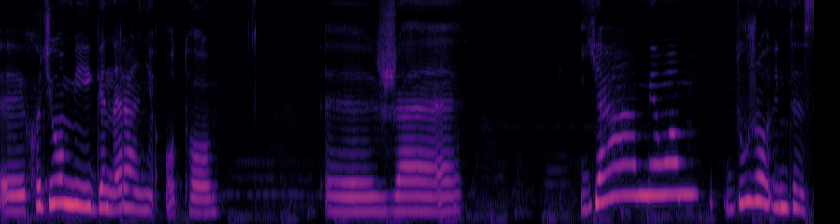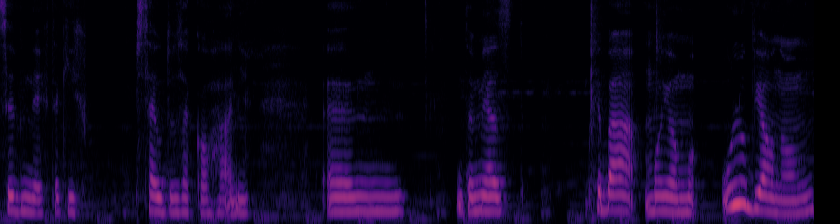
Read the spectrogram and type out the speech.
yy, chodziło mi generalnie o to, y, że ja miałam dużo intensywnych takich pseudo-zakochań. Natomiast chyba moją ulubioną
